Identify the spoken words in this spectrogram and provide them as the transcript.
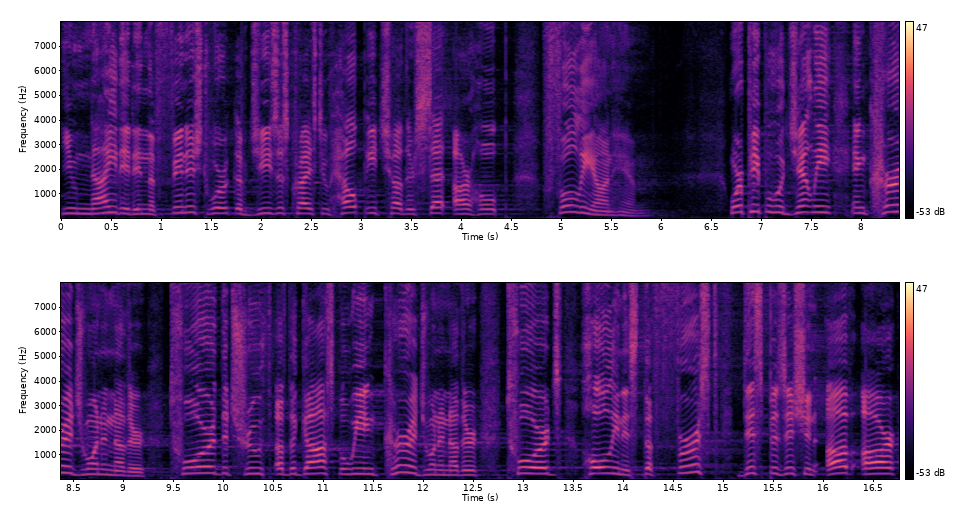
united in the finished work of Jesus Christ to help each other set our hope fully on Him. We're people who gently encourage one another toward the truth of the gospel. We encourage one another towards holiness. The first disposition of our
